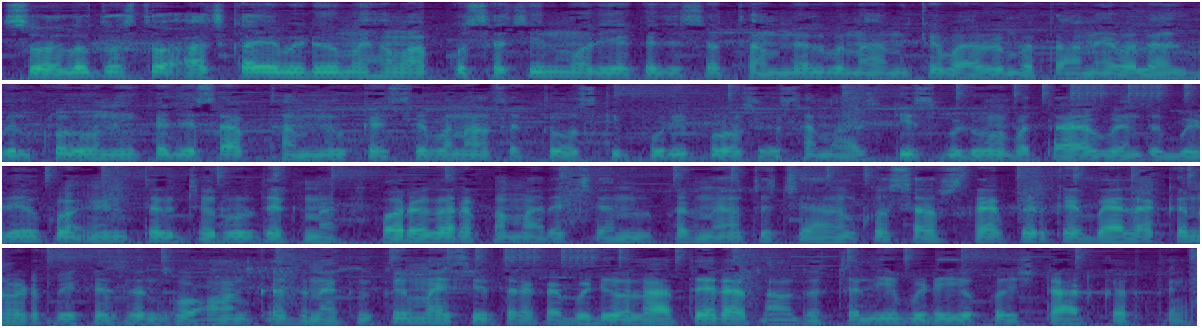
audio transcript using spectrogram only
सो हेलो दोस्तों, आज का ये वीडियो में हम आपको सचिन मौर्य का जैसा थंबनेल बनाने के बारे में बताने वाले हैं। बिल्कुल उन्हीं का जैसा आप थंबनेल कैसे बना सकते हो, उसकी पूरी प्रोसेस हम आज की इस वीडियो में बताए हुए हैं। तो वीडियो को एंड तक ज़रूर देखना। और अगर आप हमारे चैनल पर नए हो तो चैनल को सब्सक्राइब करके बेल नोटिफिकेशन को ऑन कर देना, क्योंकि मैं इसी तरह का वीडियो लाते रहता हूँ। तो चलिए वीडियो को स्टार्ट करते हैं।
